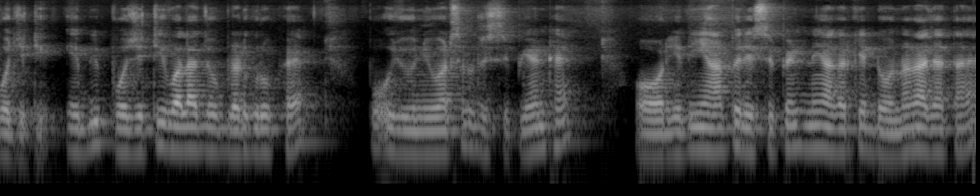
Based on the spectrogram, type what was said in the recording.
positive. A B positive वाला जो ब्लड ग्रुप है, वो यूनिवर्सल रिसिपियंट है। और यदि यहाँ पे रिसिपियंट नहीं आकर के डोनर आ जाता है,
